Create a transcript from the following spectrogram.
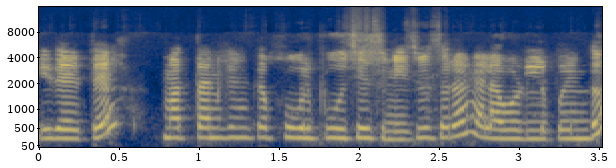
ఇదైతే మొత్తానికి ఇంకా పువ్వులు పూసేసినాయి చూసారా ఎలా వదిలిపోయిందో?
